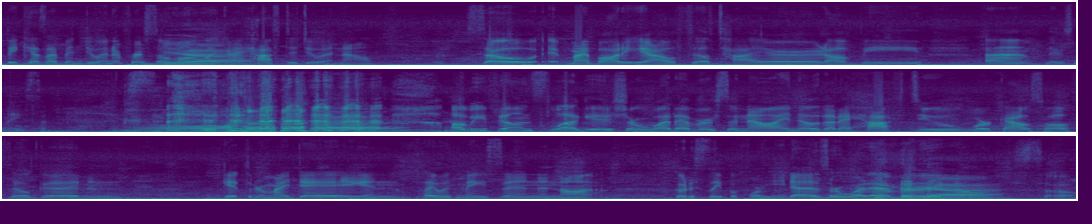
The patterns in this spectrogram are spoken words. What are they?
because I've been doing it for so long. Like I have to do it now. So my body, I'll feel tired. I'll be um, there's Mason. I'll be feeling sluggish or whatever. So now I know that I have to work out so I'll feel good and get through my day and play with Mason and not go to sleep before he does or whatever, Yeah. you know. So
